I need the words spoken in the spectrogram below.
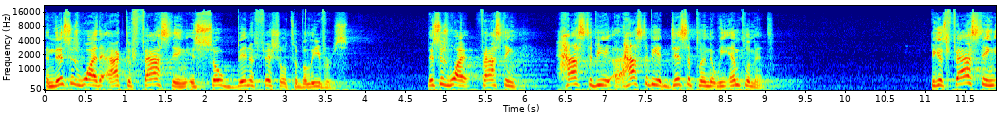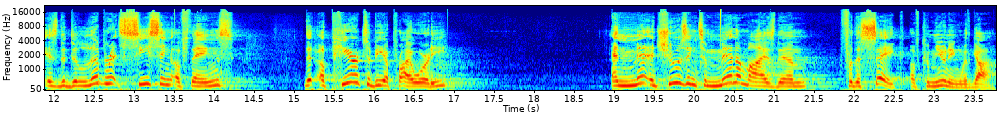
And this is why the act of fasting is so beneficial to believers. This is why fasting has to be, has to be a discipline that we implement. Because fasting is the deliberate ceasing of things that appear to be a priority and, mi- and choosing to minimize them for the sake of communing with God.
